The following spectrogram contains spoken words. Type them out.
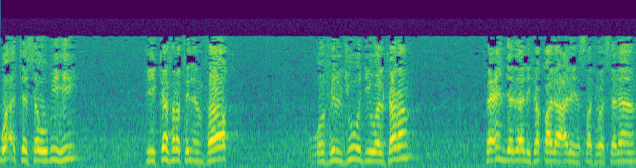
وأتسوا به في كثرة الإنفاق وفي الجود والكرم فعند ذلك قال عليه الصلاة والسلام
